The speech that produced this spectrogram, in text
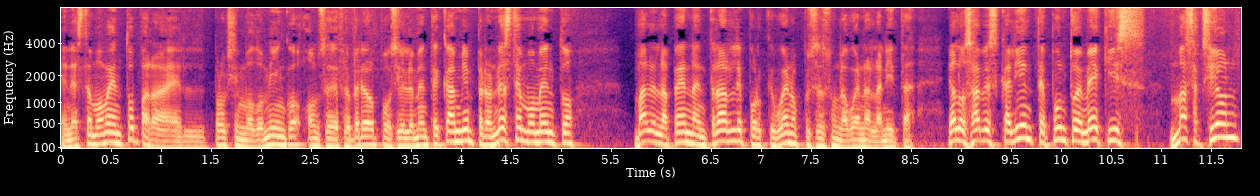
En este momento, para el próximo domingo, 11 de febrero, posiblemente cambien, pero en este momento vale la pena entrarle porque, bueno, pues es una buena lanita. Ya lo sabes, caliente.mx, más acción,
